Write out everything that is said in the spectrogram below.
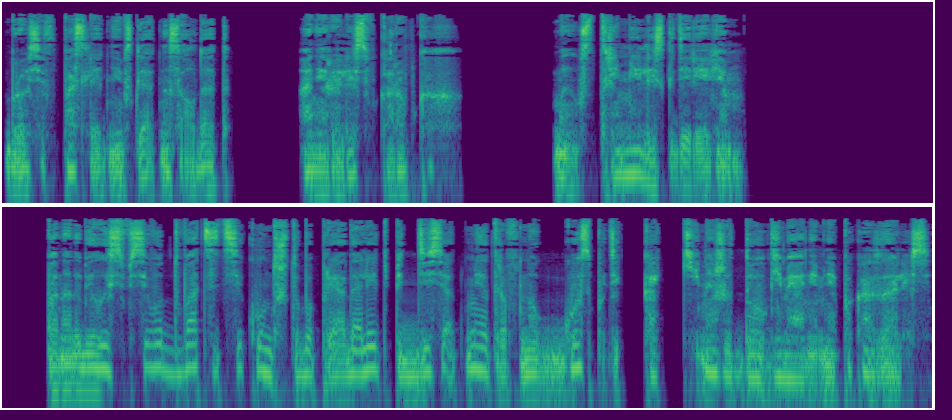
Бросив последний взгляд на солдат, они рылись в коробках. Мы устремились к деревьям. Понадобилось всего двадцать секунд, чтобы преодолеть пятьдесят метров, но, господи, какими же долгими они мне показались.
